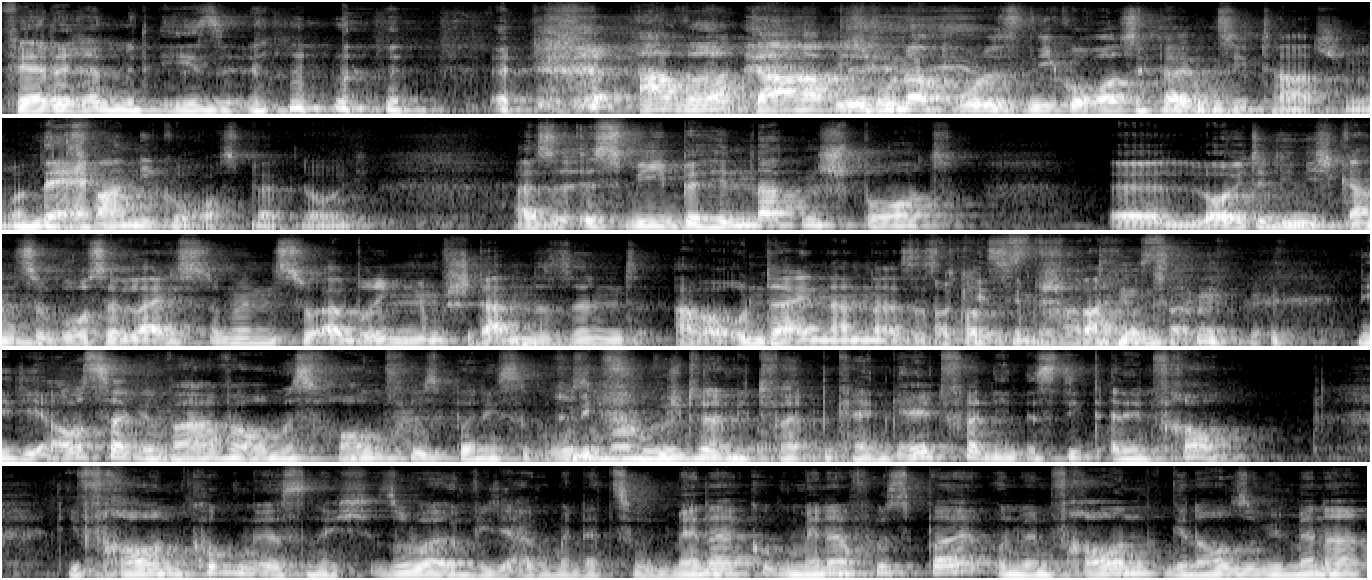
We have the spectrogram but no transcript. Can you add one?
Pferderennen mit Eseln. Aber Da habe ich 100 Pro das Nico Rosberg-Zitat schon gemacht. Nee. Das war Nico Rosberg, glaube ich. Also ist wie Behindertensport. Äh, Leute, die nicht ganz so große Leistungen zu erbringen imstande sind, aber untereinander ist es trotzdem das ist spannend. Aussage. Nee, die Aussage war, warum ist Frauenfußball nicht so groß und warum wird damit kein Geld verdient? Es liegt an den Frauen. Die Frauen gucken es nicht. So war irgendwie die Argumentation. Männer gucken Männerfußball und wenn Frauen genauso wie Männer,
